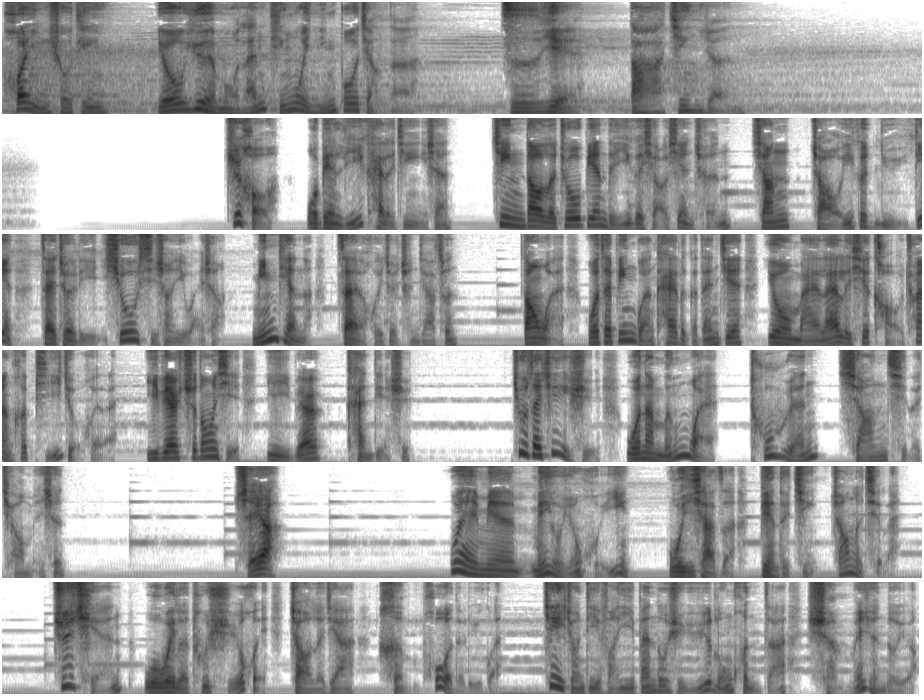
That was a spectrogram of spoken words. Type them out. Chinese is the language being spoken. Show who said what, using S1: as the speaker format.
S1: 欢迎收听由岳母兰亭为您播讲的《子夜打金人》。之后，我便离开了金银山，进到了周边的一个小县城，想找一个旅店，在这里休息上一晚上。明天呢，再回这陈家村。当晚，我在宾馆开了个单间，又买来了些烤串和啤酒回来。一边吃东西一边看电视，就在这时，我那门外突然响起了敲门声。谁呀？外面没有人回应，我一下子变得紧张了起来。之前我为了图实惠，找了家很破的旅馆，这种地方一般都是鱼龙混杂，什么人都有。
